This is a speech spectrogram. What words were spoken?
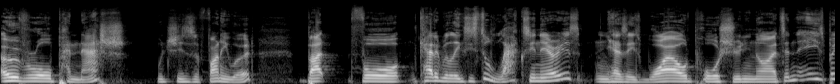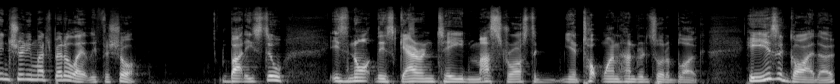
overall panache, which is a funny word, but for category leagues, he still lacks in areas. And he has these wild, poor shooting nights, and he's been shooting much better lately for sure. But he still is not this guaranteed must roster, you know, top 100 sort of bloke. He is a guy though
